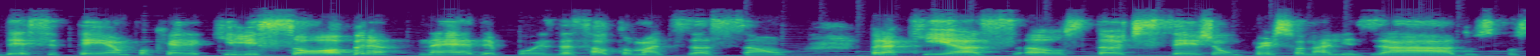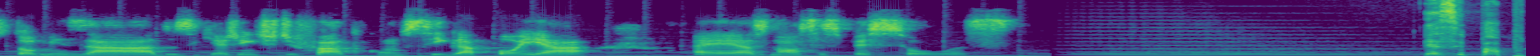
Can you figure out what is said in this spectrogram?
desse tempo que, que lhe sobra, né, depois dessa automatização, para que as, os touches sejam personalizados, customizados e que a gente de fato consiga apoiar é, as nossas pessoas. Esse papo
